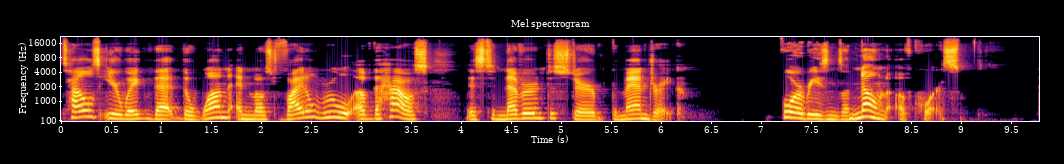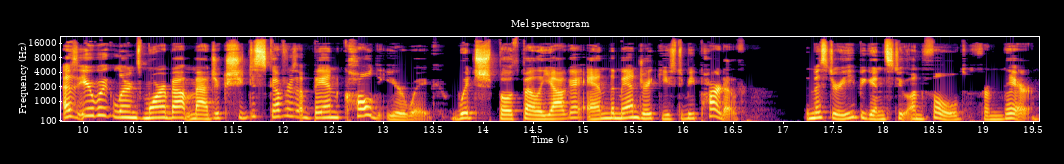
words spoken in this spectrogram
tells Earwig that the one and most vital rule of the house is to never disturb the mandrake. For reasons unknown, of course. As Earwig learns more about magic, she discovers a band called Earwig, which both Bella Yaga and the Mandrake used to be part of. The mystery begins to unfold from there.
